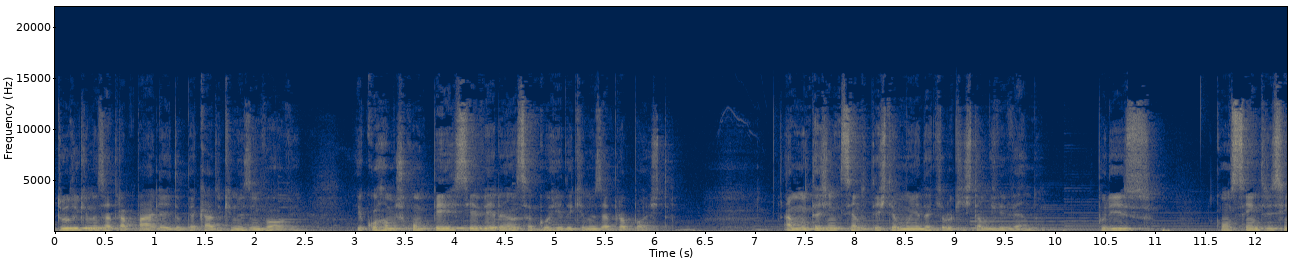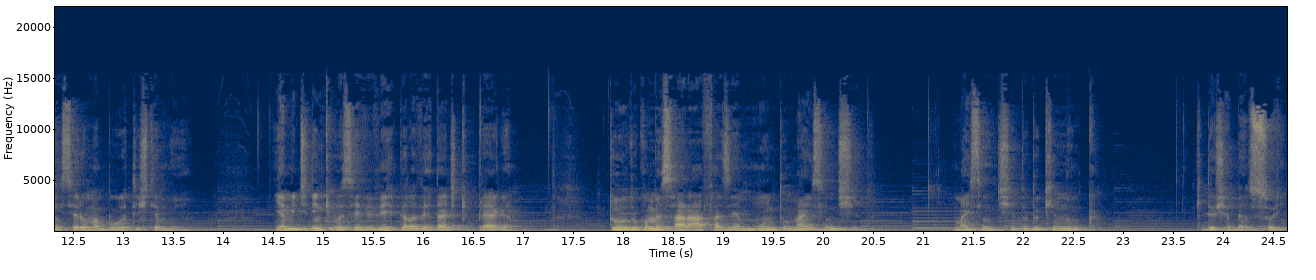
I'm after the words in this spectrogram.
tudo que nos atrapalha e do pecado que nos envolve, e corramos com perseverança a corrida que nos é proposta. Há muita gente sendo testemunha daquilo que estamos vivendo. Por isso, concentre-se em ser uma boa testemunha. E à medida em que você viver pela verdade que prega, tudo começará a fazer muito mais sentido. Mais sentido do que nunca. Que Deus te abençoe.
